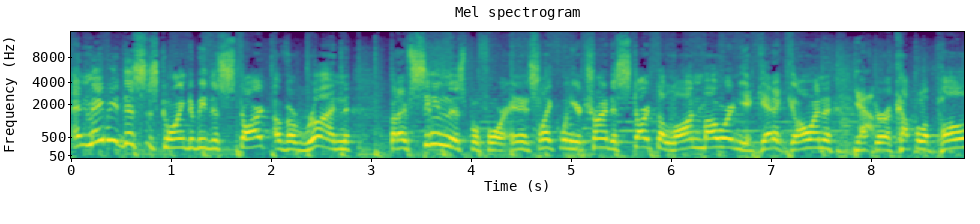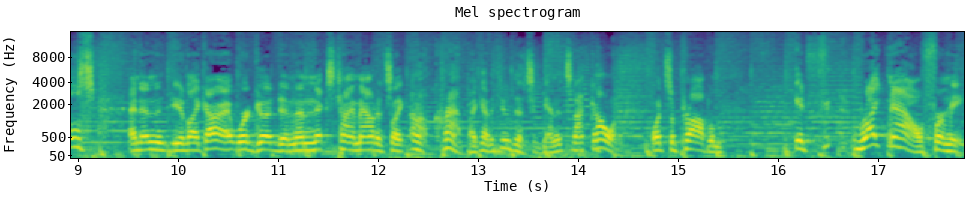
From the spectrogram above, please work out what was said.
And maybe this is going to be the start of a run, but I've seen this before. And it's like when you're trying to start the lawnmower and you get it going Yeah. after a couple of pulls, and then you're like, all right, we're good. And then next time out, it's like, oh, crap, I got to do this again. It's not going. What's the problem? It f- right now for me,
